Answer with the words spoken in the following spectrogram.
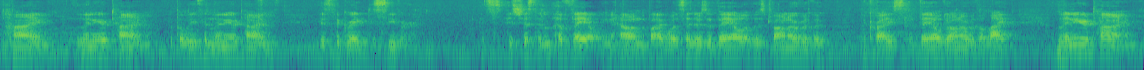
Time, linear time, the belief in linear time is the great deceiver. It's, it's just a, a veil, you know how in the Bible it says there's a veil that was drawn over the the Christ, the veil drawn over the light. Linear time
